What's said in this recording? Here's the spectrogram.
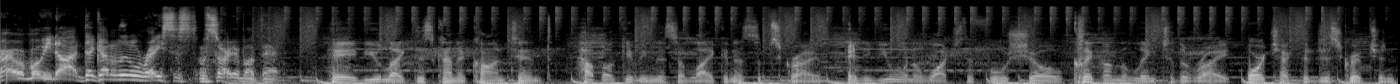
Alright, we're moving on. That got a little racist. I'm sorry about that. Hey, if you like this kind of content? How about giving this a like and a subscribe? And if you want to watch the full show, click on the link to the right or check the description.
